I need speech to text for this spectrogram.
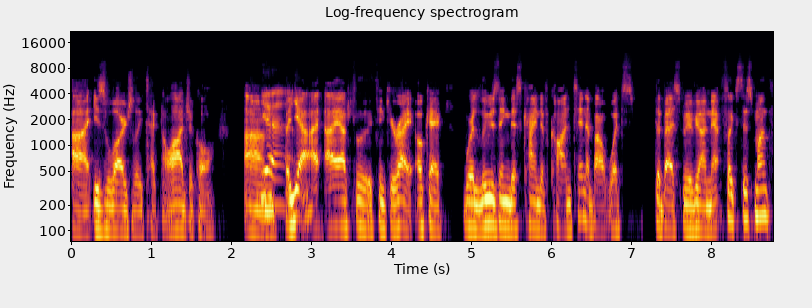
uh, is largely technological. Um, yeah. But yeah, I, I absolutely think you're right. Okay, we're losing this kind of content about what's the best movie on Netflix this month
